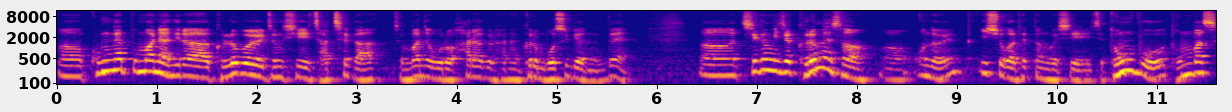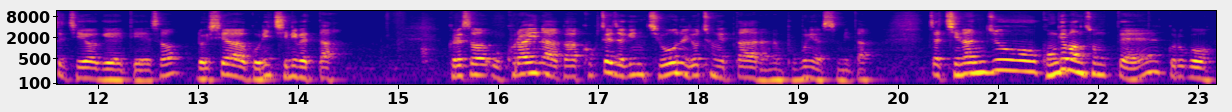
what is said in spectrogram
어, 국내뿐만이 아니라 글로벌 증시 자체가 전반적으로 하락을 하는 그런 모습이었는데 어, 지금 이제 그러면서 어, 오늘 이슈가 됐던 것이 이제 동부 돈바스 지역에 대해서 러시아군이 진입했다 그래서 우크라이나가 국제적인 지원을 요청했다라는 부분이었습니다. 자 지난주 공개방송 때 그리고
